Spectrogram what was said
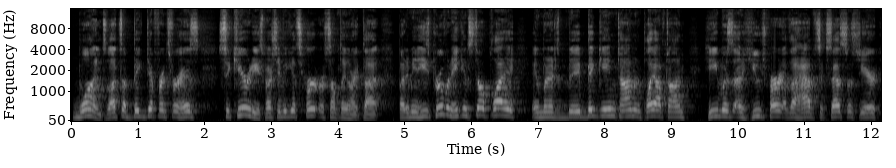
one. So that's a big difference for his security, especially if he gets hurt or something like that. But I mean, he's proven he can still play, and when it's big, big game time and playoff time, he was a huge part of the Habs' success this year,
